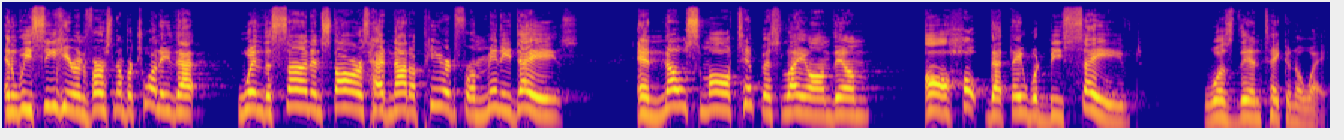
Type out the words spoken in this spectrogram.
And we see here in verse number 20 that when the sun and stars had not appeared for many days, and no small tempest lay on them, all hope that they would be saved was then taken away.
